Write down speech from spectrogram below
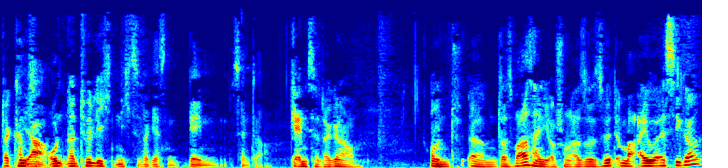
Da kannst Ja, und natürlich nicht zu vergessen Game Center. Game Center, genau. Und ähm, das war es eigentlich auch schon. Also es wird immer iOSiger.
